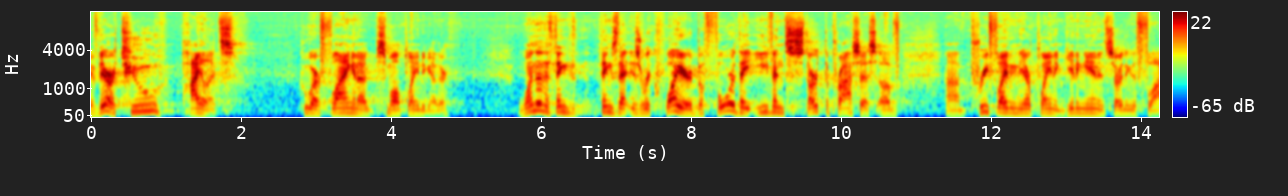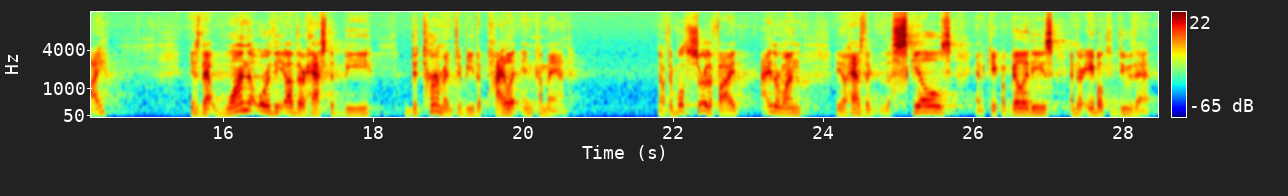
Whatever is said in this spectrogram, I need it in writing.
If there are two pilots who are flying in a small plane together, one of the thing, things that is required before they even start the process of uh, pre flighting the airplane and getting in and starting to fly is that one or the other has to be determined to be the pilot in command. Now, if they're both certified, either one you know, has the, the skills and the capabilities, and they're able to do that.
